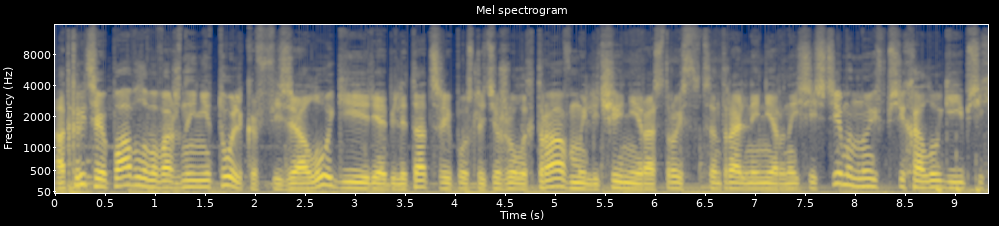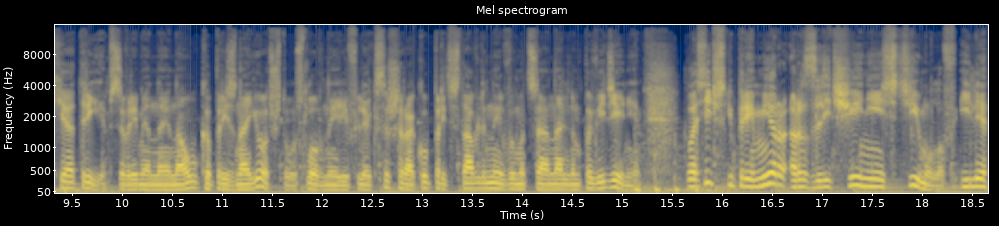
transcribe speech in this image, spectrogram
Открытия Павлова важны не только в физиологии, реабилитации после тяжелых травм и лечении расстройств центральной нервной системы, но и в психологии и психиатрии. Современная наука признает, что условные рефлексы широко представлены в эмоциональном поведении. Классический пример – развлечение стимулов или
